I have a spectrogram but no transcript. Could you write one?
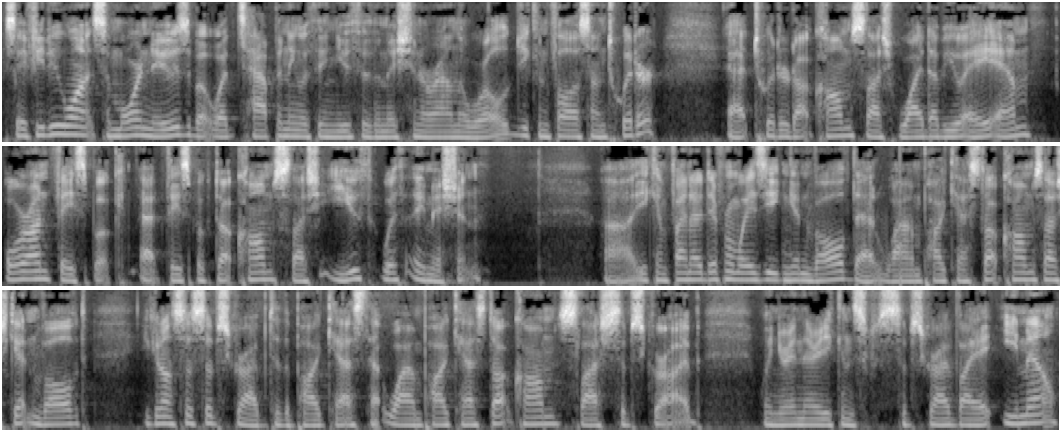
So if you do want some more news about what's happening within Youth of the Mission around the world, you can follow us on Twitter at twitter.com slash YWAM or on Facebook at facebook.com slash youth with a mission. Uh, you can find out different ways you can get involved at ywampodcast.com slash get involved. You can also subscribe to the podcast at ywampodcast.com slash subscribe. When you're in there, you can subscribe via email,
